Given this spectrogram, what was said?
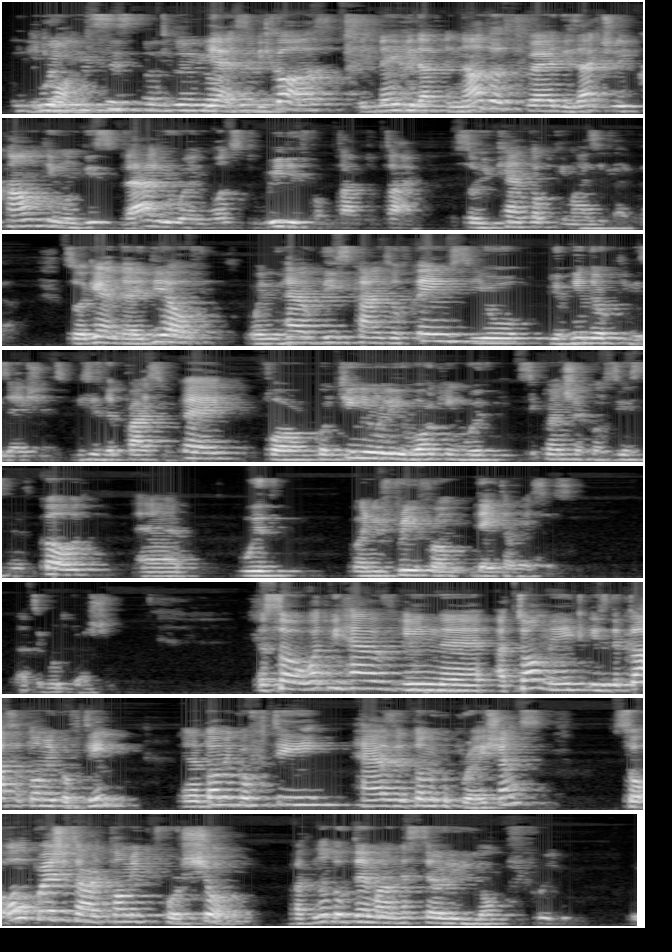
It, It will won't. insist on doing Yes, because it may be that another thread is actually counting on this value and wants to read it from time to time. So you can't optimize it like that. So again, the idea of when you have these kinds of things, you, you hinder optimizations. This is the price you pay for continually working with sequential consistent code uh, with when you're free from data races. That's a good question. So what we have in uh, atomic is the class atomic of T. An atomic of T has atomic operations. So all operations are atomic for sure, but none of them are necessarily lock-free,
